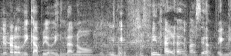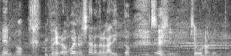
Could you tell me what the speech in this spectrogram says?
Leonardo DiCaprio ainda non Ainda era demasiado pequeno Pero bueno, xa era drogadito Sí, sí, seguramente.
